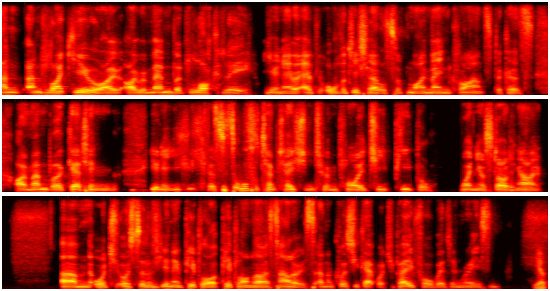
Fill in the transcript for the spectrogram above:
and and like you, I, I remembered luckily, you know, every, all the details of my main clients because I remember getting, you know, you, there's this awful temptation to employ cheap people when you're starting out, um, or or sort of you know people people on lower salaries, and of course you get what you pay for within reason. Yep.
